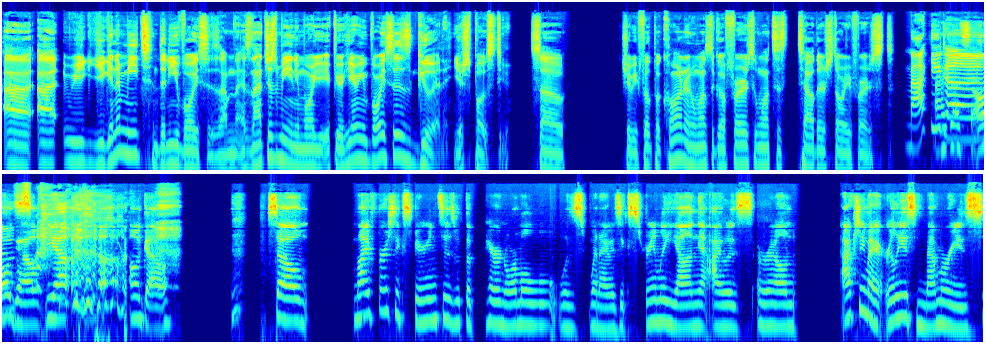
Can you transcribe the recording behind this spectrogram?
Uh, uh, you're gonna meet the new voices. I'm, it's not just me anymore. If you're hearing voices, good. You're supposed to. So, should we flip a corner? Who wants to go first? Who wants to tell their story first? Mackie I does. guess I'll go. Yeah, I'll go. So, my first experiences with the paranormal was when I was extremely young. I was around, actually, my earliest memories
